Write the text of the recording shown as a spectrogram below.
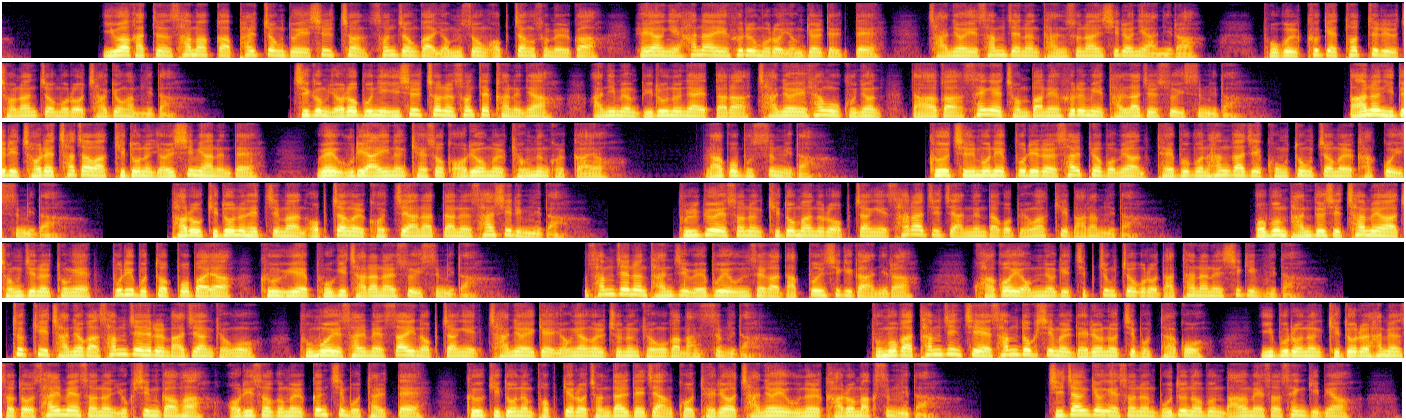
이와 같은 사막과 팔정도의 실천, 선정과 염송, 업장 소멸과 회양이 하나의 흐름으로 연결될 때 자녀의 삼재는 단순한 시련이 아니라 복을 크게 터뜨릴 전환점으로 작용합니다. 지금 여러분이 이 실천을 선택하느냐 아니면 미루느냐에 따라 자녀의 향후 9년 나아가 생애 전반의 흐름이 달라질 수 있습니다. 많은 이들이 절에 찾아와 기도는 열심히 하는데 왜 우리 아이는 계속 어려움을 겪는 걸까요? 라고 묻습니다. 그 질문의 뿌리를 살펴보면 대부분 한 가지 공통점을 갖고 있습니다. 바로 기도는 했지만 업장을 걷지 않았다는 사실입니다. 불교에서는 기도만으로 업장이 사라지지 않는다고 명확히 말합니다. 업은 반드시 참회와 정진을 통해 뿌리부터 뽑아야 그 위에 복이 자라날 수 있습니다. 삼재는 단지 외부의 운세가 나쁜 시기가 아니라 과거의 업력이 집중적으로 나타나는 시기입니다. 특히 자녀가 삼재해를 맞이한 경우 부모의 삶에 쌓인 업장이 자녀에게 영향을 주는 경우가 많습니다. 부모가 탐진치의 삼독심을 내려놓지 못하고 입으로는 기도를 하면서도 삶에서는 욕심과 화, 어리석음을 끊지 못할 때 그 기도는 법계로 전달되지 않고 되려 자녀의 운을 가로막습니다. 지장경에서는 모든 업은 마음에서 생기며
